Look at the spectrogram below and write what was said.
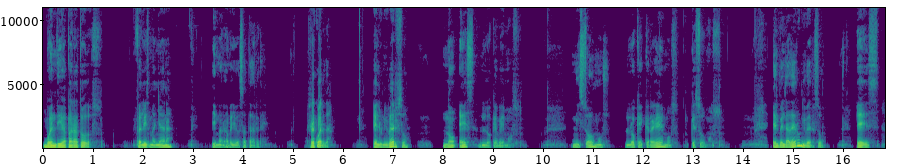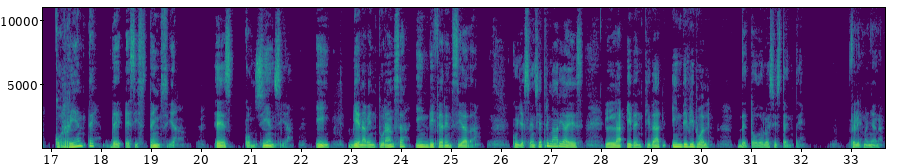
Buen día para todos. Feliz mañana y maravillosa tarde. Recuerda, el universo no es lo que vemos, ni somos lo que creemos que somos. El verdadero universo es corriente de existencia, es conciencia y bienaventuranza indiferenciada, cuya esencia primaria es la identidad individual de todo lo existente. Feliz mañana.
